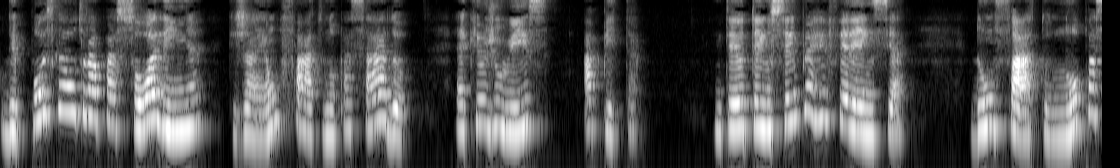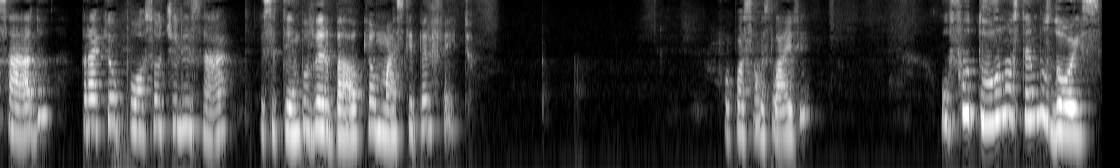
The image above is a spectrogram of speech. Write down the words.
Depois que ela ultrapassou a linha, já é um fato no passado, é que o juiz apita. Então, eu tenho sempre a referência de um fato no passado para que eu possa utilizar esse tempo verbal que é o mais que perfeito. Vou passar o slide. O futuro nós temos dois:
